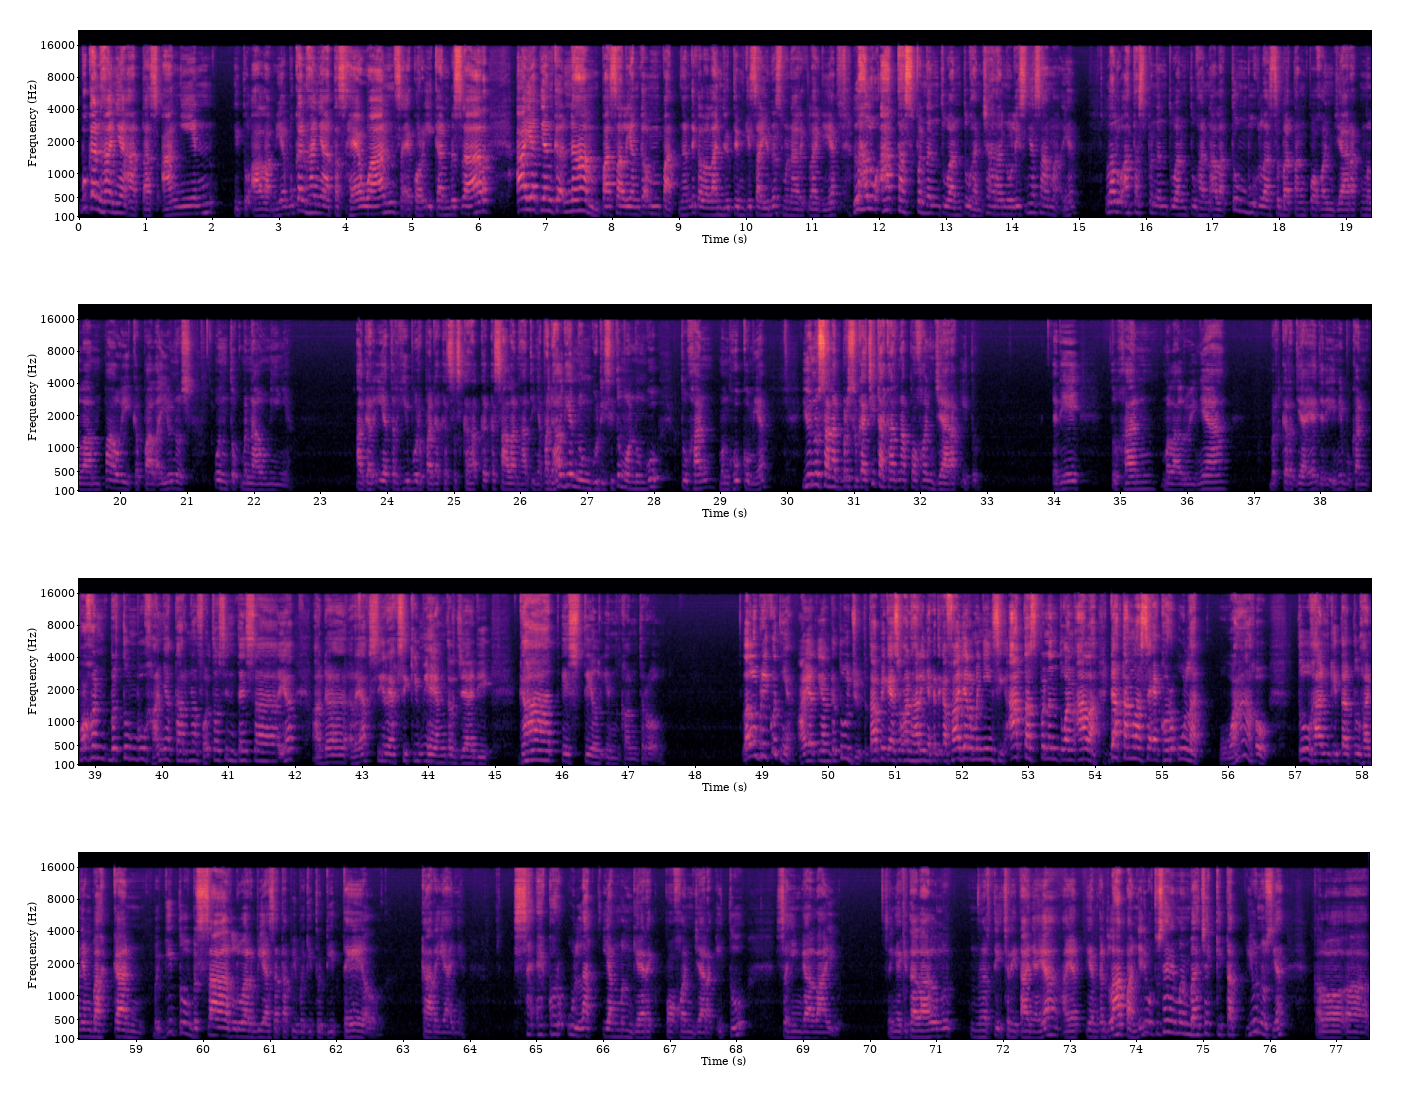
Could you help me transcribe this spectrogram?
Bukan hanya atas angin, itu alam ya. Bukan hanya atas hewan, seekor ikan besar Ayat yang ke-6, pasal yang ke-4. Nanti kalau lanjutin kisah Yunus menarik lagi ya. Lalu atas penentuan Tuhan, cara nulisnya sama ya. Lalu atas penentuan Tuhan Allah, tumbuhlah sebatang pohon jarak melampaui kepala Yunus untuk menaunginya. Agar ia terhibur pada kekesalan hatinya. Padahal dia nunggu di situ, mau nunggu Tuhan menghukum ya. Yunus sangat bersuka cita karena pohon jarak itu. Jadi Tuhan melaluinya bekerja ya. Jadi ini bukan pohon bertumbuh hanya karena fotosintesa ya. Ada reaksi-reaksi kimia yang terjadi. God is still in control. Lalu berikutnya, ayat yang ketujuh. Tetapi keesokan harinya ketika Fajar menyingsing atas penentuan Allah, datanglah seekor ulat. Wow, Tuhan kita Tuhan yang bahkan begitu besar, luar biasa, tapi begitu detail karyanya seekor ulat yang menggerek pohon jarak itu sehingga layu. Sehingga kita lalu ngerti ceritanya ya, ayat yang ke-8. Jadi waktu saya membaca kitab Yunus ya, kalau uh,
